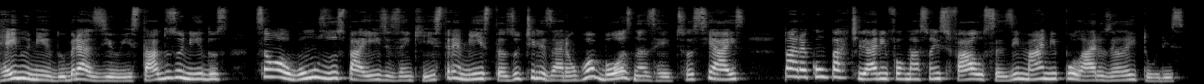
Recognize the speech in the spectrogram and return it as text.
Reino Unido, Brasil e Estados Unidos são alguns dos países em que extremistas utilizaram robôs nas redes sociais para compartilhar informações falsas e manipular os eleitores.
